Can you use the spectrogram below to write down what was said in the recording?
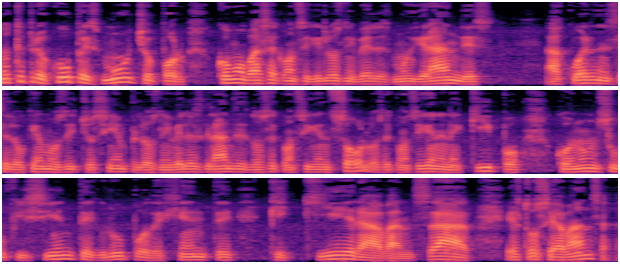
No te preocupes mucho por cómo vas a conseguir los niveles muy grandes, Acuérdense lo que hemos dicho siempre, los niveles grandes no se consiguen solos, se consiguen en equipo, con un suficiente grupo de gente que quiera avanzar. Esto se avanza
